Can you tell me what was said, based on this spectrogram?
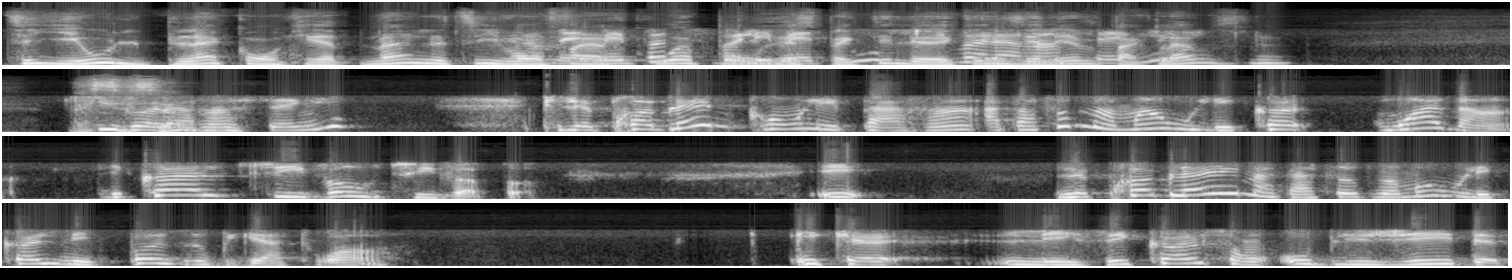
Tu sais, il est où le plan concrètement? Là? Ils vont Non, mais faire quoi pour respecter le Qui va 15 leur élèves par classe? Là? Ben, qui c'est va ça. leur enseigner? Puis le problème qu'ont les parents, à partir du moment où l'école, moi, dans l'école, tu y vas ou tu y vas pas. Et le problème, à partir du moment où l'école n'est pas obligatoire et que les écoles sont obligées de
